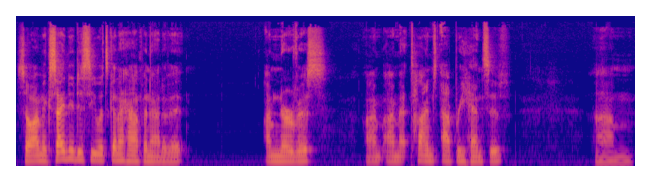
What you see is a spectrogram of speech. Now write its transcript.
so I'm excited to see what's going to happen out of it. I'm nervous. I'm I'm at times apprehensive. Um,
